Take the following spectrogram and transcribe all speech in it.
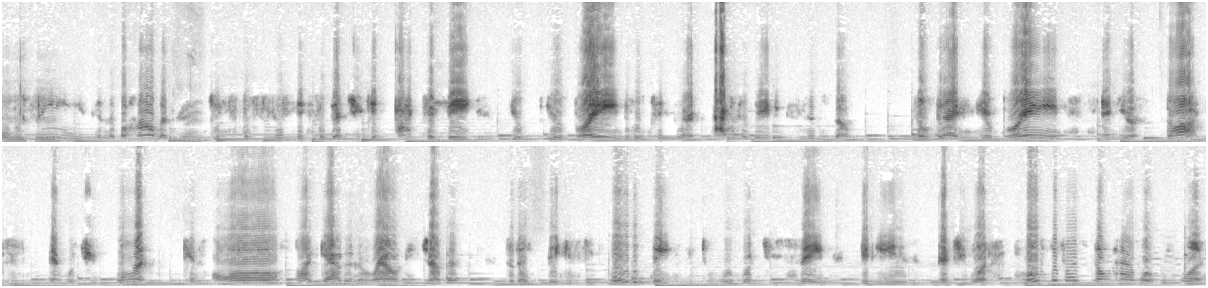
overseas mm-hmm. in the Bahamas? Right. Get specific so that you can activate your your brain, the reticular activating system, so that your brain and your thoughts and what you want can all start gathering around each other so that they can be motivating you toward what you say it is that you want. Most of us don't have what we want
